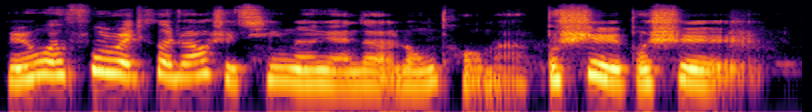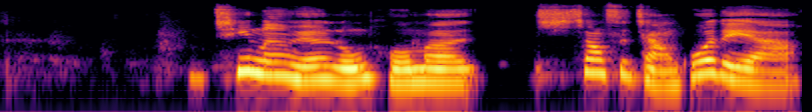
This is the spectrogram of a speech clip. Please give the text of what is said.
有人问富瑞特装是氢能源的龙头吗？不是，不是，氢能源龙头吗？上次讲过的呀。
